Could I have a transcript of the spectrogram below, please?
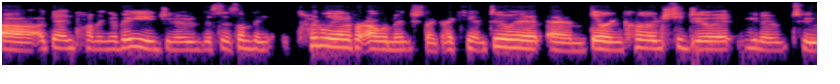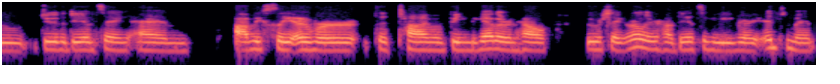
uh again coming of age you know this is something totally out of her element. She's like i can't do it and they're encouraged to do it you know to do the dancing. And obviously over the time of being together and how we were saying earlier how dancing can be very intimate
